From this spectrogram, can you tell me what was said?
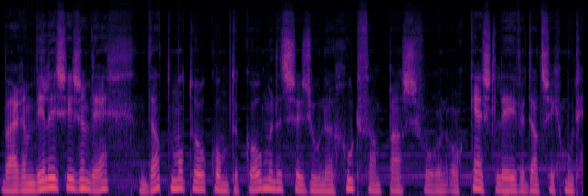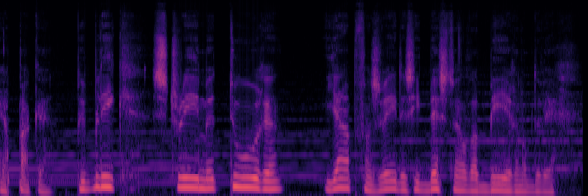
Waar een wil is, is een weg. Dat motto komt de komende seizoenen goed van pas voor een orkestleven dat zich moet herpakken. Publiek, streamen, toeren. Jaap van Zweden ziet best wel wat beren op de weg.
